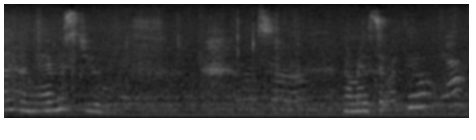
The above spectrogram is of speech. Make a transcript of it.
Hi, honey. I missed you. Me to sit with you? yeah.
